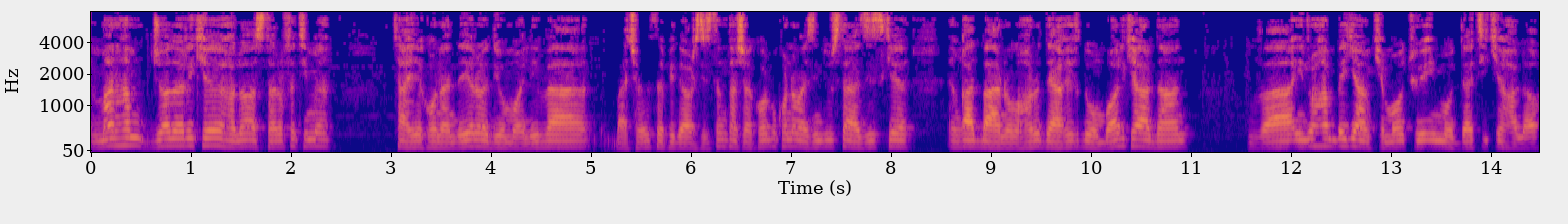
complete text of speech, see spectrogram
من هم جا داره که حالا از طرف تیم تهیه کننده رادیو مالی و بچه های سپیدار سیستم تشکر بکنم از این دوست عزیز که انقدر برنامه ها رو دقیق دنبال کردن و این رو هم بگم که ما توی این مدتی که حالا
